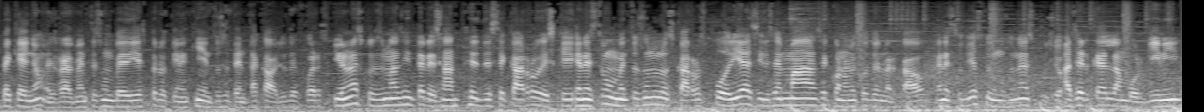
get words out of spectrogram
pequeño Realmente es un B10 pero tiene 570 caballos de fuerza. Y una de las cosas más interesantes de este carro es que en este momento de los carros, podría decirse, más económicos del mercado. En estos días tuvimos una discusión acerca del Lamborghini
